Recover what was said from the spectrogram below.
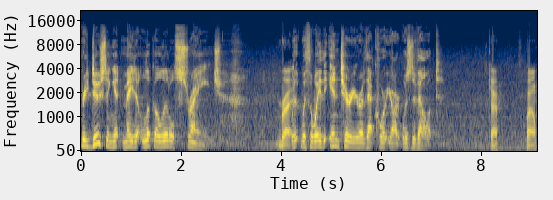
Reducing it made it look a little strange right, with, with the way the interior of that courtyard was developed. okay. Well,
